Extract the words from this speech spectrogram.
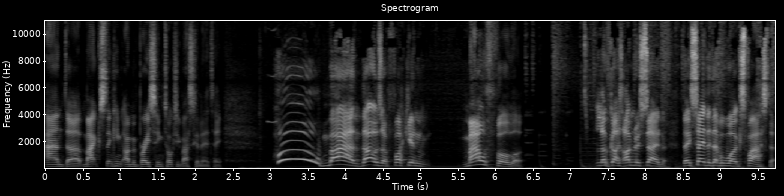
and uh, Max thinking I'm embracing toxic masculinity. Whoo, man, that was a fucking mouthful. Look, guys, I'm just saying. They say the devil works faster,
